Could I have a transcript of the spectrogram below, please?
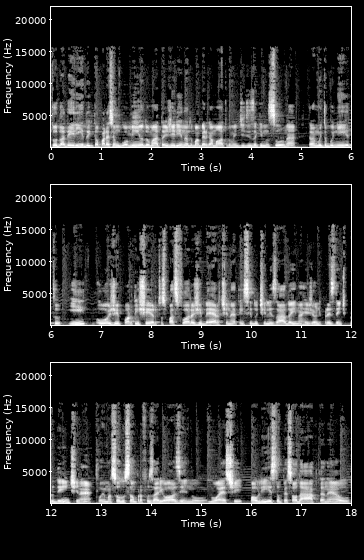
todo aderido, então parece um gominho de uma tangerina, de uma bergamota, como a gente diz aqui no sul, né? Então é muito bonito. E hoje, porta-enxertos, Passiflora giberte, né, tem sido utilizado aí na região de Presidente Prudente, né? Foi uma solução para fusariose no, no oeste paulista, o pessoal da APTA, né, o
